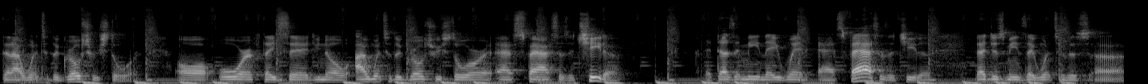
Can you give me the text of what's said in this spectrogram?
then I went to the grocery store. Or, or if they said, you know, I went to the grocery store as fast as a cheetah, that doesn't mean they went as fast as a cheetah. That just means they went to this uh,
